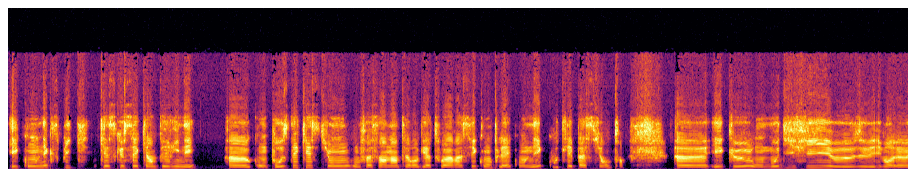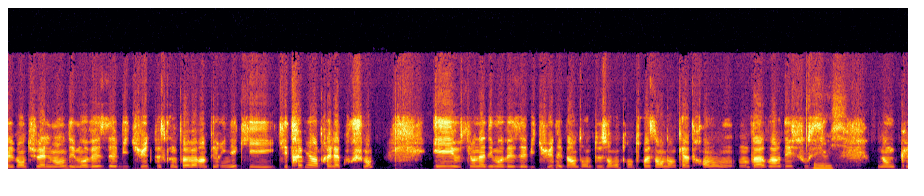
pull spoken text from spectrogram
et qu'on explique qu'est-ce que c'est qu'un périnée, euh, qu'on pose des questions, qu'on fasse un interrogatoire assez complet, qu'on écoute les patientes euh, et qu'on modifie euh, éventuellement des mauvaises habitudes parce qu'on peut avoir un périnée qui, est très bien après l'accouchement. Et si on a des mauvaises habitudes, et ben dans deux ans, dans trois ans, dans quatre ans, on, va avoir des soucis. Eh Donc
